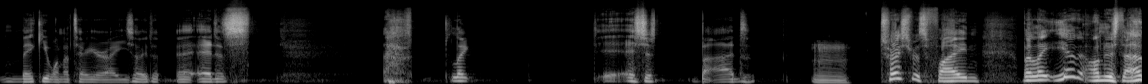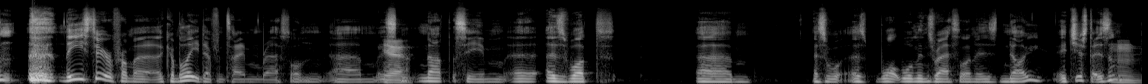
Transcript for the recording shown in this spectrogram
make you want to tear your eyes out. It, is like it's just bad. Mm. Trish was fine, but like you to understand these two are from a, a completely different time in wrestling. Um, it's Yeah. not the same uh, as what um, as as what women's wrestling is now. It just isn't, Mm.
